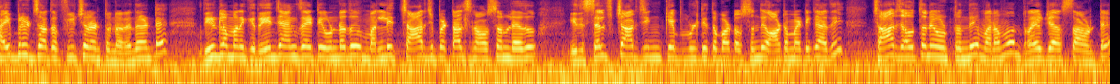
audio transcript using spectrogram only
హైబ్రిడ్స్ ఆఫ్ ద ఫ్యూచర్ అంటున్నారు. ఎందుకంటే దీంట్లో మనకి రేంజ్ యాంగ్జైటీ ఉండదు మళ్ళీ ఛార్జ్ పెట్టాల్సిన అవసరం లేదు. ఇది సెల్ఫ్ ఛార్జింగ్ కేపబిలిటీతో పాటు వస్తుంది ఆటోమేటిక్గా అది ఛార్జ్ అవుతూనే ఉంటుంది మనము డ్రైవ్ చేస్తూ ఉంటే.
